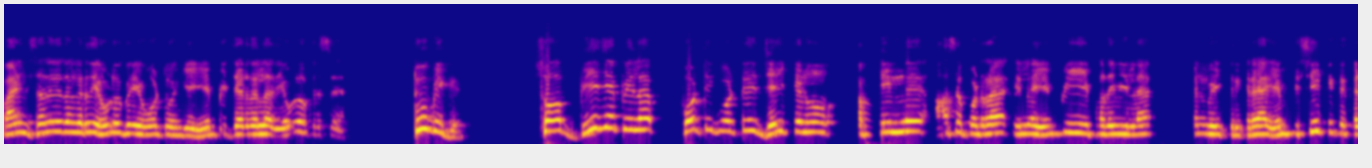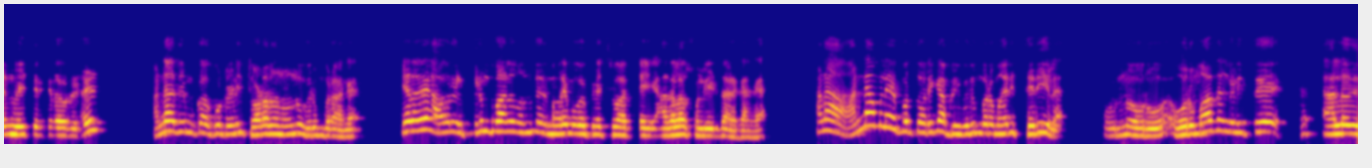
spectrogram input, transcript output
பதினஞ்சு சதவீதங்கிறது எவ்வளவு பெரிய ஓட்டு வங்கி? எம்பி தேர்தல் அது எவ்வளவு பெருசு? டூ பிக் சோ பிஜேபியில போட்டி போட்டு ஜெயிக்கணும் அப்படின்னு ஆசைப்படுற இல்ல எம்பி பதவியில கண் வைத்திருக்கிற எம்பி சீட்டுக்கு கண் வைத்திருக்கிறவர்கள் அதிமுக கூட்டணி தொடரணும்னு விரும்புறாங்க. எனவே அவர்கள் பெரும்பாலும் வந்து மறைமுக பேச்சுவார்த்தை அதெல்லாம் சொல்லிட்டு தான் இருக்காங்க. ஆனா அண்ணாமலையை பொறுத்த வரைக்கும் அப்படி விரும்புற மாதிரி தெரியல. இன்னும் ஒரு ஒரு மாதம் கழித்து அல்லது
